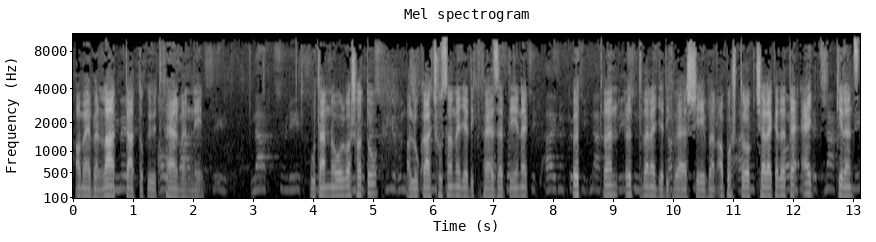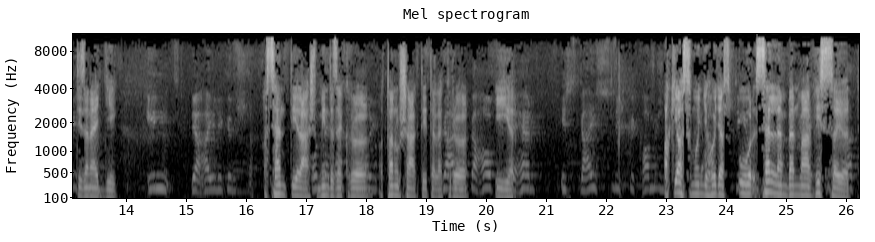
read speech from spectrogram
amelyben láttátok őt felmenni. Utána olvasható a Lukács 24. fejezetének 50-51. versében, apostolok cselekedete 1.9.11-ig. A Szentírás mindezekről, a tanúságtételekről ír aki azt mondja, hogy az Úr szellemben már visszajött,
